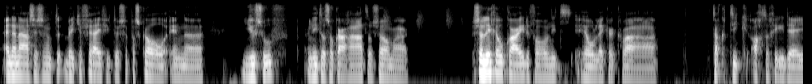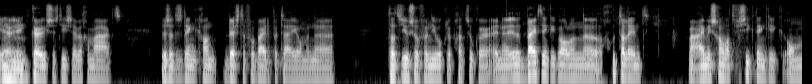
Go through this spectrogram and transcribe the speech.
En daarnaast is er een t- beetje wrijving tussen Pascal en Yusuf. Niet als elkaar haten of zo, maar ze liggen elkaar in ieder geval niet heel lekker qua tactiekachtige ideeën Mhm. en keuzes die ze hebben gemaakt. Dus het is denk ik gewoon het beste voor beide partijen om een, eh, dat Yusuf een nieuwe club gaat zoeken. En eh, het blijft denk ik wel een eh, goed talent. Maar hij mist gewoon wat fysiek, denk ik, om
